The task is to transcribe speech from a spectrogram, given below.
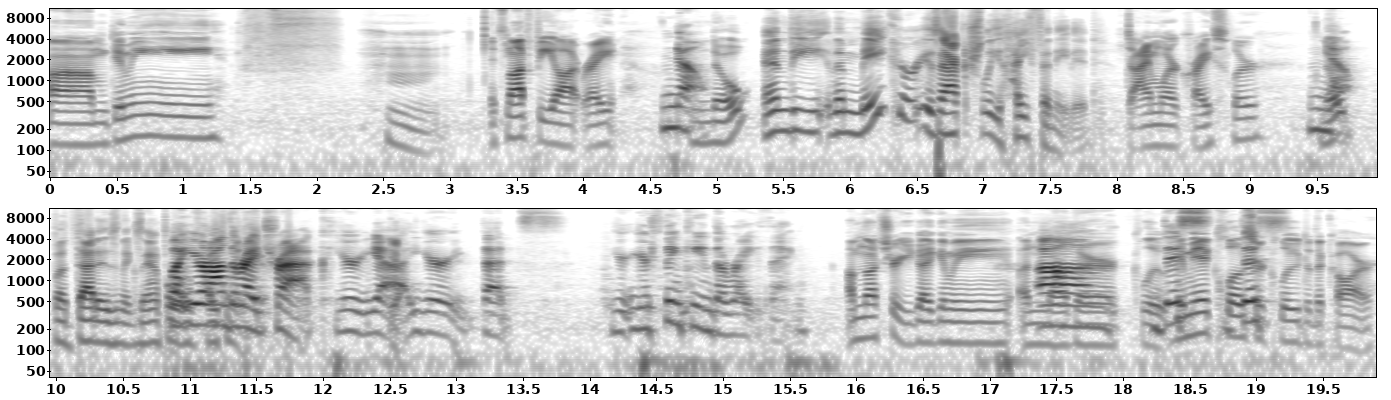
Um, give me. Hmm. It's not Fiat, right? No. No, and the the maker is actually hyphenated. Daimler Chrysler. No. But that is an example. But of you're on the right track. You're yeah, you're that's you're you're thinking the right thing. I'm not sure. You gotta give me another Um, clue. this- give me a closer this- clue to the car.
